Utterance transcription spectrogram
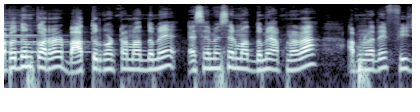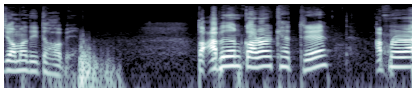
আবেদন করার বাহাত্তর ঘণ্টার মাধ্যমে এস এম এসের মাধ্যমে আপনারা, আপনাদের ফি জমা দিতে হবে। তো আবেদন করার ক্ষেত্রে আপনারা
